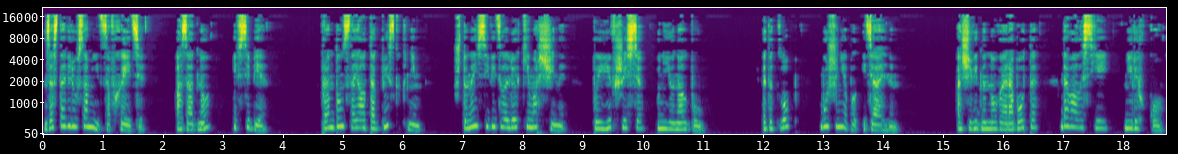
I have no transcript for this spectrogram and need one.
заставили усомниться в Хейте, а заодно и в себе. Брандон стоял так близко к ним, что Нэнси видела легкие морщины, появившиеся у нее на лбу. Этот лоб больше не был идеальным. Очевидно, новая работа давалась ей нелегко.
